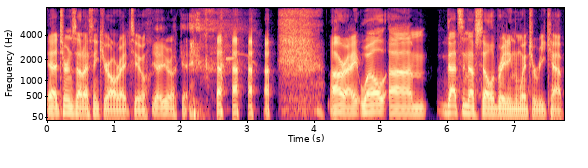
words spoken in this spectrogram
Yeah, it turns out I think you're all right too. Yeah, you're okay. all right. Well, um, that's enough celebrating the winter recap.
